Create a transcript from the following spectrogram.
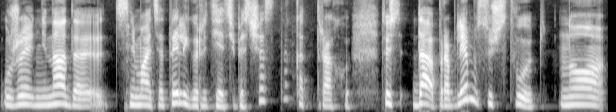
уже не надо снимать отель и говорить, я тебя сейчас так оттрахаю. То есть, да, проблемы существуют, но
